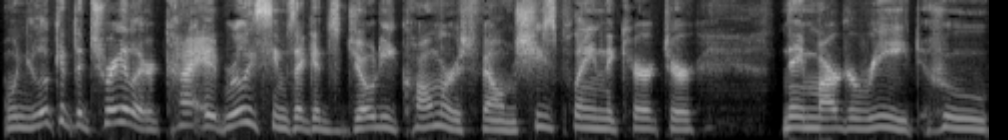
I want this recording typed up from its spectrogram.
And when you look at the trailer, it really seems like it's Jodie Comer's film. She's playing the character named Marguerite, who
